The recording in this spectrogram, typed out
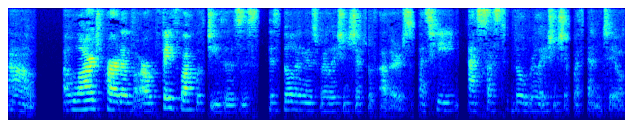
um, a large part of our faith walk with jesus is, is building those relationships with others as he asks us to build relationship with him too.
